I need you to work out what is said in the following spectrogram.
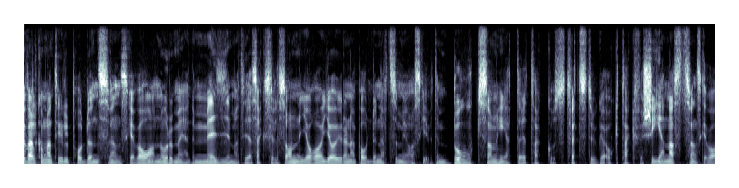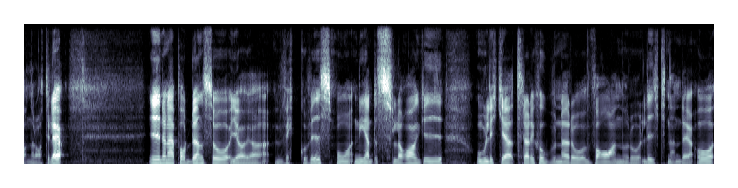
och välkomna till podden Svenska vanor med mig Mattias Axelsson. Jag gör ju den här podden eftersom jag har skrivit en bok som heter Tacos tvättstuga och Tack för senast Svenska vanor A till Ö. I den här podden så gör jag veckovis små nedslag i olika traditioner och vanor och liknande. Och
